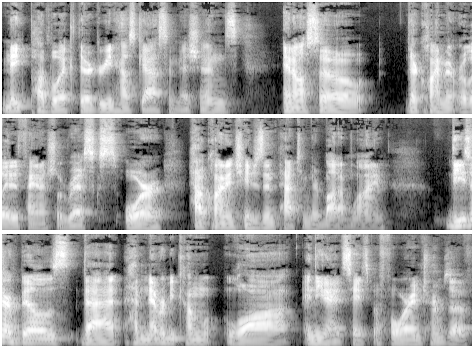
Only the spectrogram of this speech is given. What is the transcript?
make public their greenhouse gas emissions and also their climate related financial risks or how climate change is impacting their bottom line. These are bills that have never become law in the United States before in terms of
